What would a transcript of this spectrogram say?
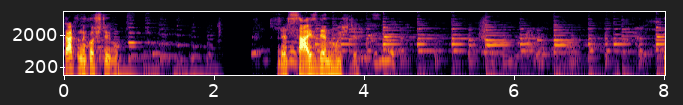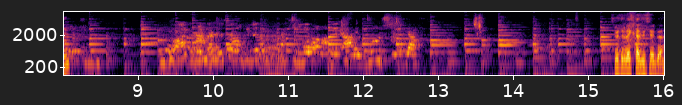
কাটতে কষ্ট হইব? এটার সাইজ দেন মহিষটা এটা।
